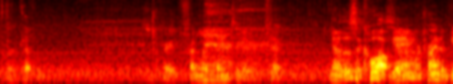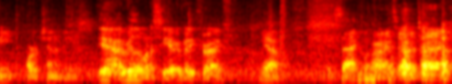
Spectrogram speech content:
for Kevin. It's a very friendly thing to do. Yep. You know, this is a co-op game. We're trying to beat arch enemies. Yeah, I really want to see everybody thrive. Yeah, exactly. Alright, so attack.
